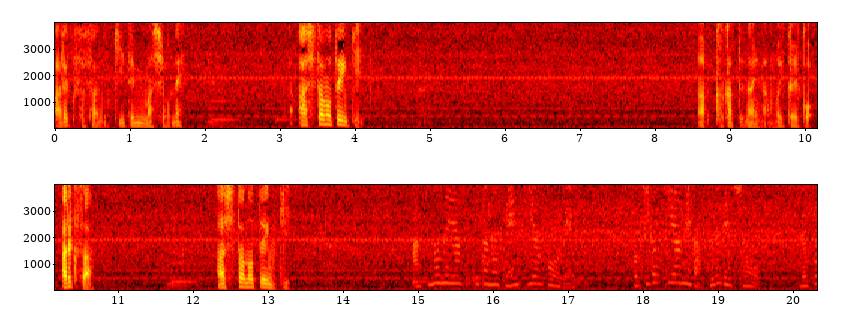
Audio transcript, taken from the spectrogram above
う？アレクサさんに聞いてみましょうね。明日の天気。あかかってないな。もう一回行こう。アレクサ。明日の天気。明日の目安北の天気予報です。時々雨が降るでしょう。予想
